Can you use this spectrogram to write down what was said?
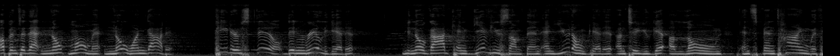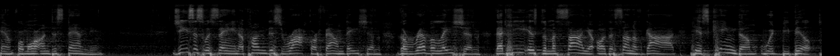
Up until that no moment, no one got it. Peter still didn't really get it you know, God can give you something and you don't get it until you get alone and spend time with Him for more understanding. Jesus was saying, upon this rock or foundation, the revelation that He is the Messiah or the Son of God, His kingdom would be built,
